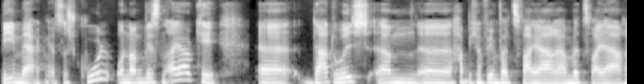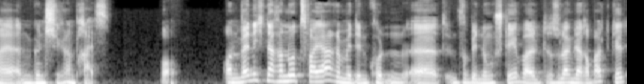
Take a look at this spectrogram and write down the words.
B, merken, es ist cool und dann wissen, ah ja, okay, äh, dadurch ähm, äh, habe ich auf jeden Fall zwei Jahre, haben wir zwei Jahre einen günstigeren Preis. So. Und wenn ich nachher nur zwei Jahre mit den Kunden äh, in Verbindung stehe, weil solange der Rabatt gilt,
